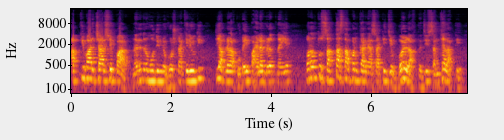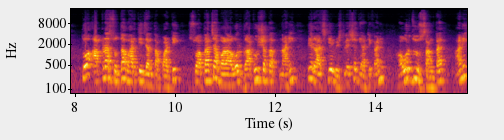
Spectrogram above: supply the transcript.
अबकी बार चारशे पार नरेंद्र मोदींनी घोषणा केली होती ती आपल्याला कुठेही पाहायला मिळत नाहीये. परंतु सत्ता स्थापन करण्यासाठी जे बळ लागतं जी संख्या लागते तो आकडा सुद्धा भारतीय जनता पार्टी स्वतःच्या बळावर गाठू शकत नाही हे राजकीय विश्लेषक या ठिकाणी आवर्जून सांगतायत. आणि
